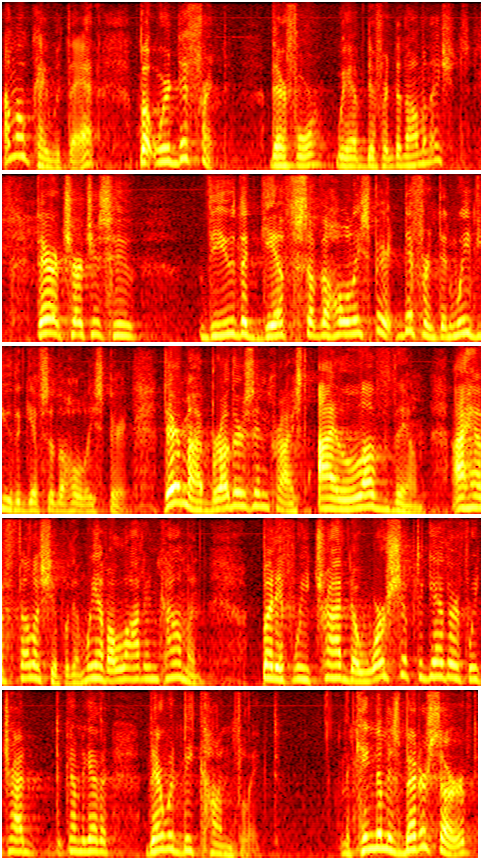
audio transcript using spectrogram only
I'm okay with that, but we're different. Therefore, we have different denominations. There are churches who view the gifts of the Holy Spirit different than we view the gifts of the Holy Spirit. They're my brothers in Christ. I love them. I have fellowship with them. We have a lot in common. But if we tried to worship together, if we tried to come together, there would be conflict. The kingdom is better served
